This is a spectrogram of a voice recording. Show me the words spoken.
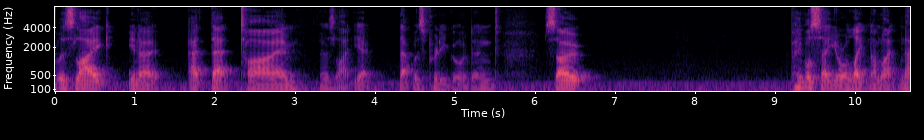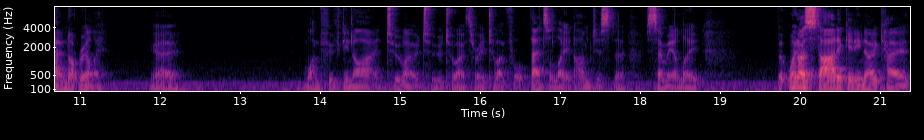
was like, you know, at that time, it was like, yeah, that was pretty good. And so people say you're elite, and I'm like, no, not really. You know, 159, 202, 203, 204. That's elite. I'm just a semi elite. But when I started getting okay at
